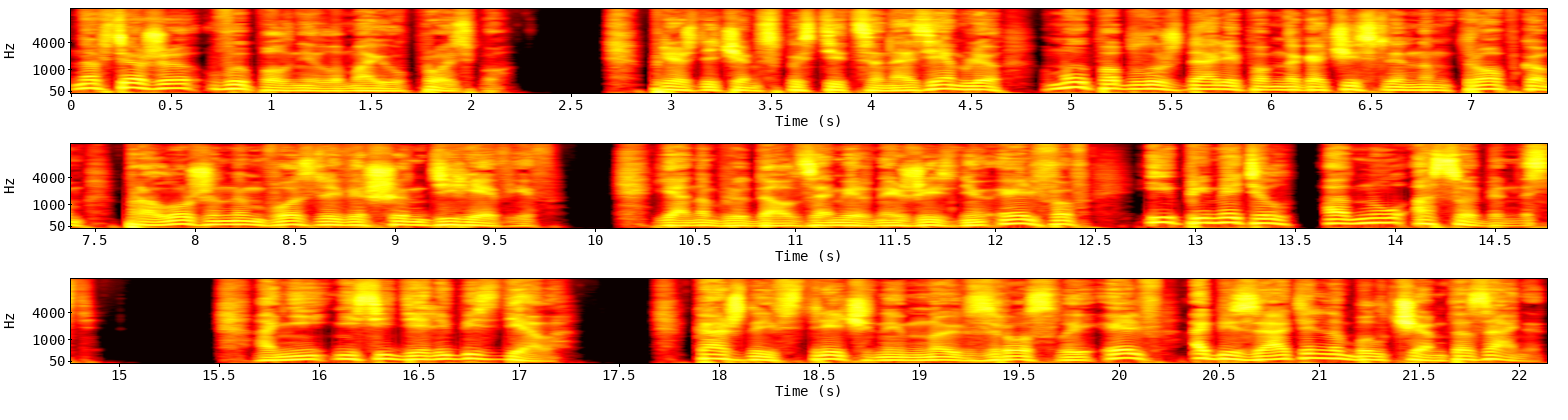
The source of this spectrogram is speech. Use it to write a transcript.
но все же выполнила мою просьбу. Прежде чем спуститься на землю, мы поблуждали по многочисленным тропкам, проложенным возле вершин деревьев. Я наблюдал за мирной жизнью эльфов и приметил одну особенность. Они не сидели без дела. Каждый встреченный мной взрослый эльф обязательно был чем-то занят.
